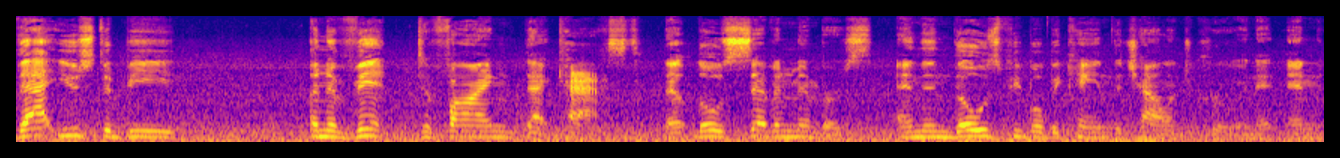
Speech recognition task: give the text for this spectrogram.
that used to be an event to find that cast that those seven members and then those people became the challenge crew and it and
